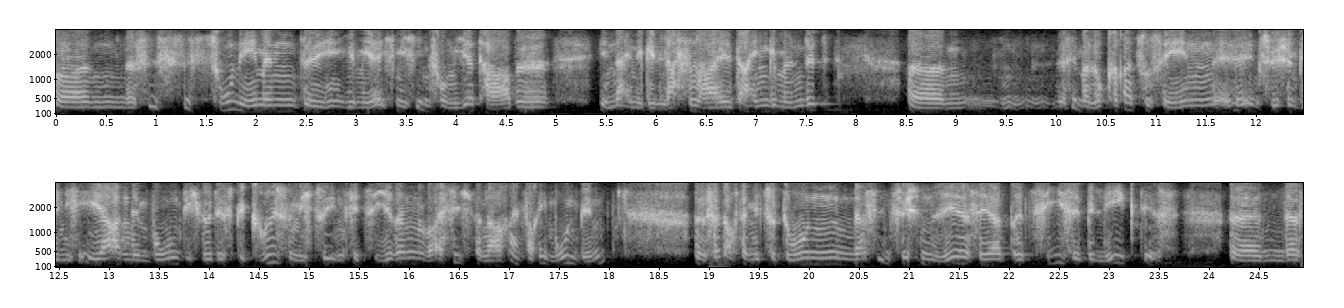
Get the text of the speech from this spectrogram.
Ähm, das ist, ist zunehmend, äh, je mehr ich mich informiert habe, in eine Gelassenheit eingemündet. Ähm, das immer lockerer zu sehen. Äh, inzwischen bin ich eher an dem Punkt, ich würde es begrüßen, mich zu infizieren, weil ich danach einfach immun bin. Das hat auch damit zu tun, dass inzwischen sehr, sehr präzise belegt ist, äh, dass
